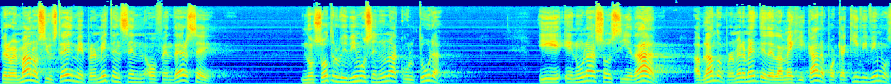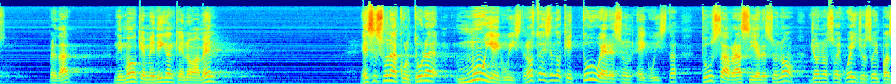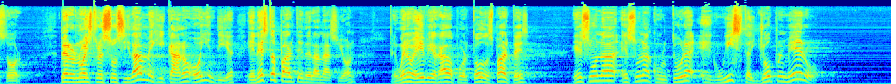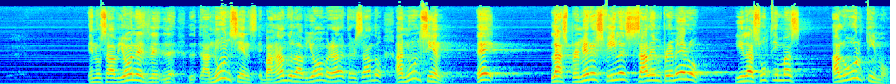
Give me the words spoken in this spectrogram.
Pero hermanos, si ustedes me permiten sin ofenderse, nosotros vivimos en una cultura y en una sociedad, hablando primeramente de la mexicana, porque aquí vivimos, ¿verdad? Ni modo que me digan que no, amén. Esa es una cultura muy egoísta. No estoy diciendo que tú eres un egoísta, Tú sabrás si eres o no. Yo no soy juez, yo soy pastor. Pero nuestra sociedad mexicana hoy en día, en esta parte de la nación, bueno, he viajado por todas partes, es una, es una cultura egoísta, yo primero. En los aviones le, anuncian, bajando el avión, ¿verdad? aterrizando, anuncian, hey, las primeras filas salen primero y las últimas a lo último.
